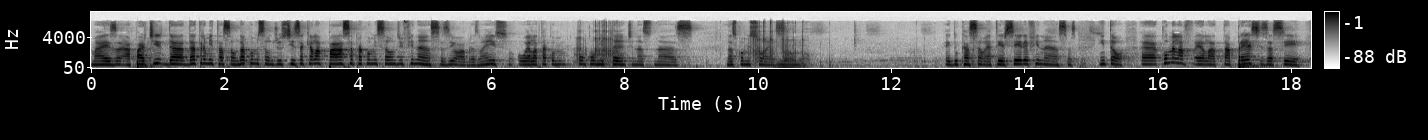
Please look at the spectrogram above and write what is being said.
mas a partir da, da, tramitação da Comissão de Justiça que ela passa para a Comissão de Finanças e Obras, não é isso? Ou ela está concomitante nas, nas, nas comissões? Não, não. Educação, é a terceira é finanças. Então, é, como ela está prestes a ser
